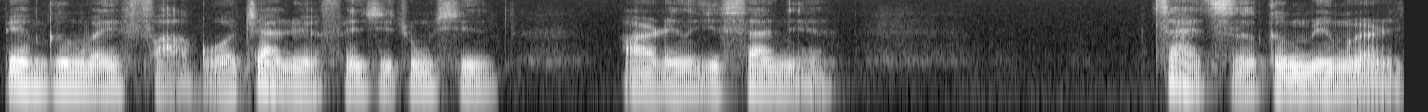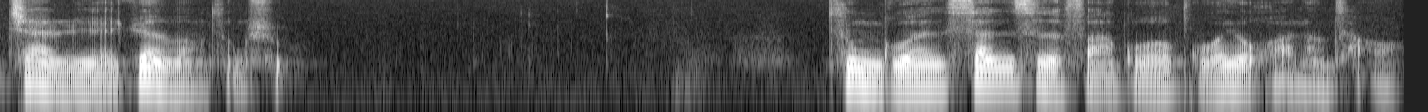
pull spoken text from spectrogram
变更为法国战略分析中心。二零一三年再次更名为战略愿望总署。纵观三次法国国有化浪潮，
